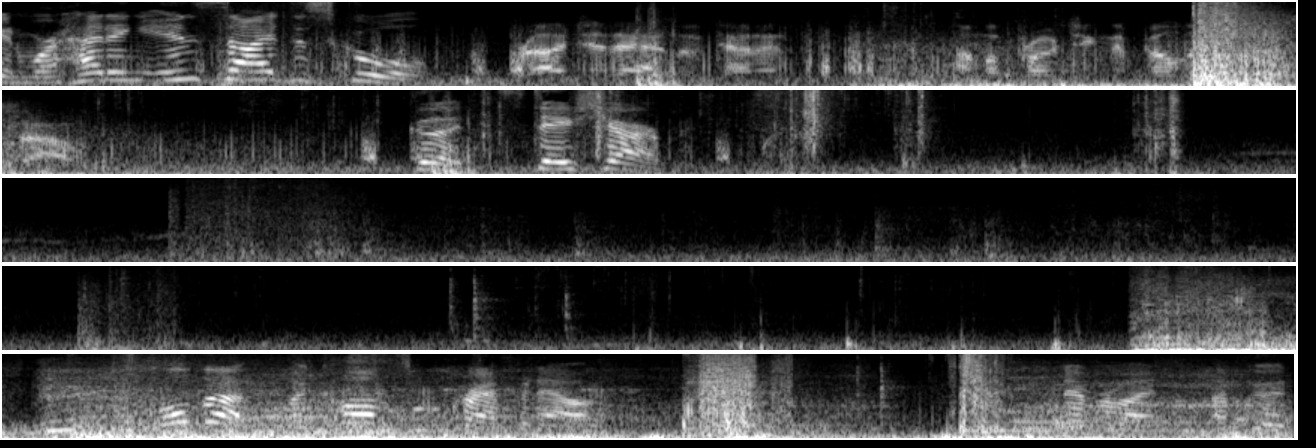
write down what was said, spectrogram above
Keegan, we're heading inside the school. Roger that, Lieutenant. I'm approaching the building to the south. Good. Stay sharp. Hold up. My comms are crapping out. Never mind. I'm good.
